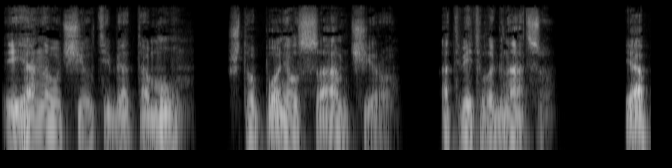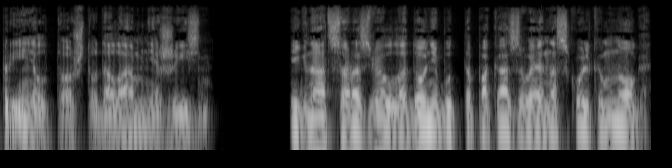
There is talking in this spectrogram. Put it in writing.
Я научил тебя тому, что понял сам Чиро, — ответил Игнацо. Я принял то, что дала мне жизнь. Игнацо развел ладони, будто показывая, насколько много,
